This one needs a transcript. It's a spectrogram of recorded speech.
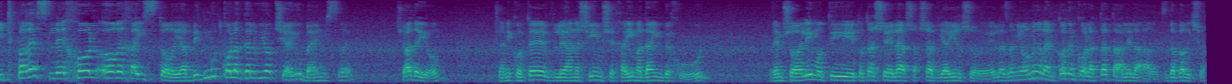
התפרס לכל אורך ההיסטוריה בדמות כל הגלויות שהיו בהן ישראל. שעד היום, כשאני כותב לאנשים שחיים עדיין בחו"ל, והם שואלים אותי את אותה שאלה שעכשיו יאיר שואל, אז אני אומר להם, קודם כל אתה תעלה לארץ, דבר ראשון.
